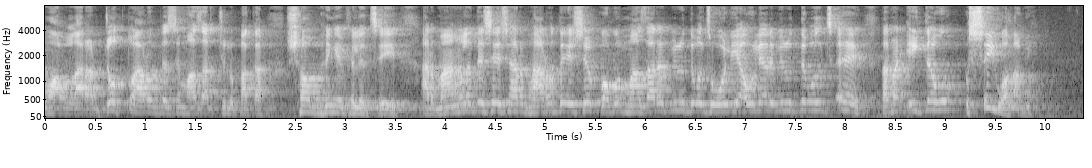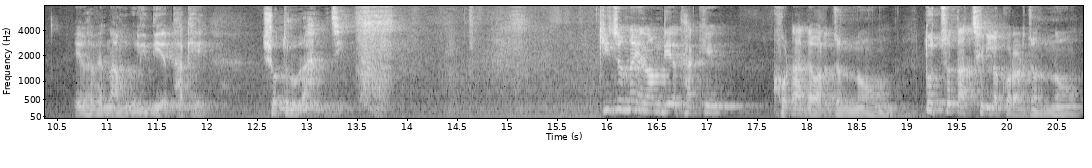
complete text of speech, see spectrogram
মোয়াল্লার আর যত আরব দেশে মাজার ছিল পাকা, সব ভেঙে ফেলেছে। আর বাংলাদেশে এসে আর ভারতে এসে কবর মাজারের বিরুদ্ধে বলছে অলিয়া উলিয়ার বিরুদ্ধে বলছে, তার মানে এইটাও সেই ওহাবি এভাবে নামগুলি দিয়ে থাকে শত্রুরা। জি। কি জন্য এই নাম দিয়ে থাকে? খোটা দেওয়ার জন্য। তুচ্ছ তাচ্ছিল্য করার জন্য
